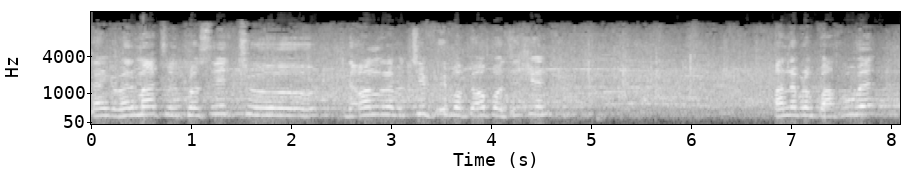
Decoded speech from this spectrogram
Thank you very much. We'll proceed to the Honorable Chief Whip of the Opposition, Honorable Gwarube.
